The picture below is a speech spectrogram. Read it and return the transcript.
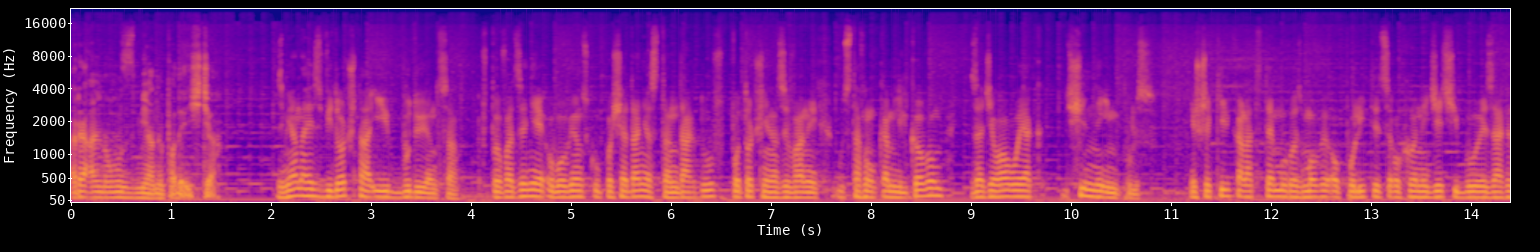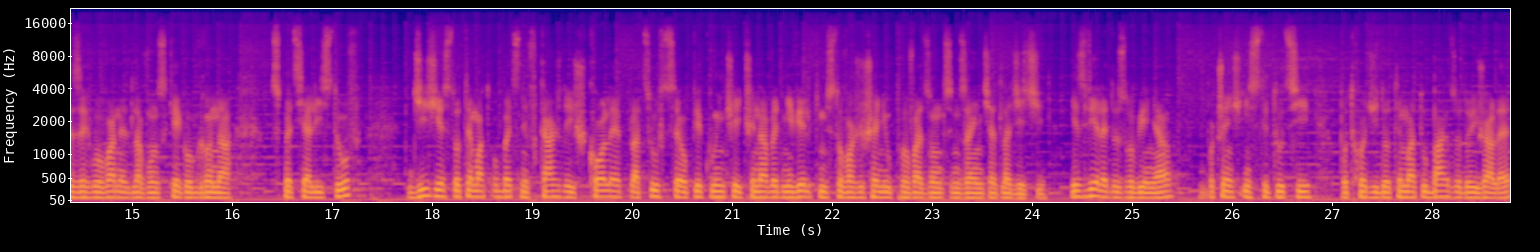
realną zmianę podejścia? Zmiana jest widoczna i budująca. Wprowadzenie obowiązku posiadania standardów, potocznie nazywanych ustawą kamilkową, zadziałało jak silny impuls. Jeszcze kilka lat temu rozmowy o polityce ochrony dzieci były zarezerwowane dla wąskiego grona specjalistów. Dziś jest to temat obecny w każdej szkole, placówce opiekuńczej czy nawet niewielkim stowarzyszeniu prowadzącym zajęcia dla dzieci. Jest wiele do zrobienia, bo część instytucji podchodzi do tematu bardzo dojrzale,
